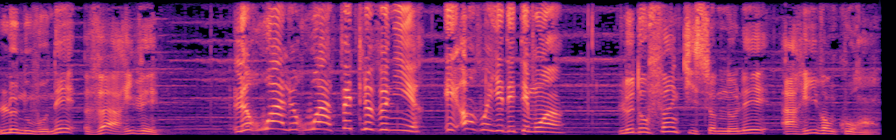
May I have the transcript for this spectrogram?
le nouveau-né va arriver. Le roi, le roi, faites-le venir et envoyez des témoins. Le dauphin qui somnolait arrive en courant.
